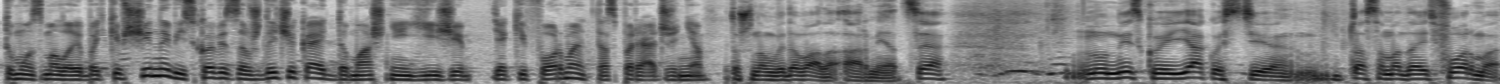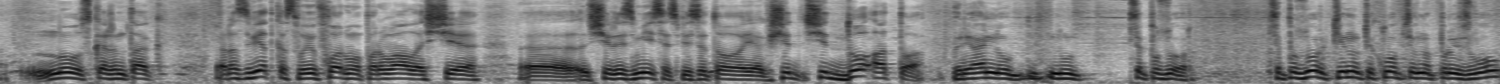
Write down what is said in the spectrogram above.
Тому з малої батьківщини військові завжди чекають домашньої їжі, як і форми та спорядження. Те, що нам видавала армія, це ну, низької якості, та сама навіть форма. Ну, скажімо так, розвідка свою форму порвала ще е, через місяць після того, як ще, ще до АТО. Реально, ну це позор. Це позор кинути хлопців на произвол.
